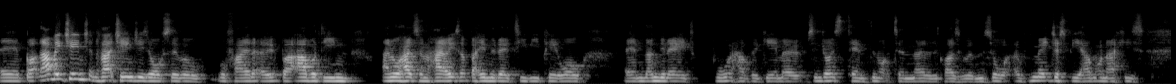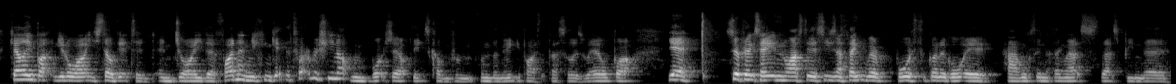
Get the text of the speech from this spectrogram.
Uh, but that might change, and if that changes, obviously we'll we'll fire it out. But Aberdeen, I know had some highlights up behind the red TV paywall. Um, Dundee United won't have the game out. St John's tend to not to now the Glasgow women, so it might just be Hamilton Killie. But you know what, you still get to enjoy the fun, and you can get the Twitter machine up and watch the updates come from from the Newty Partick Thistle as well. But yeah, super exciting last day of the season. I think we're both going to go to Hamilton. I think that's that's been the.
